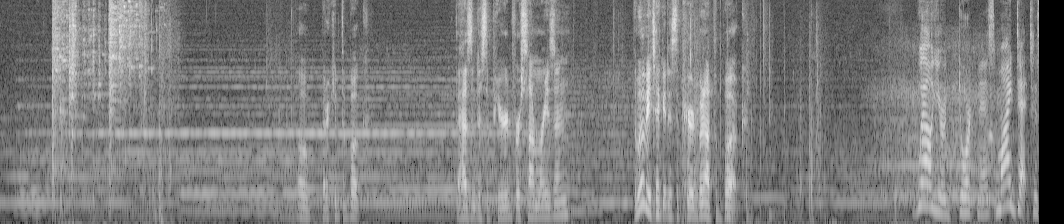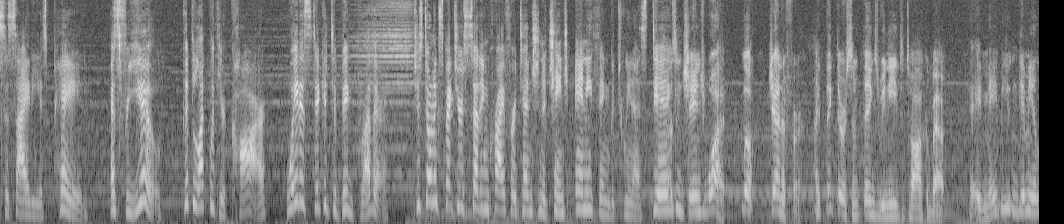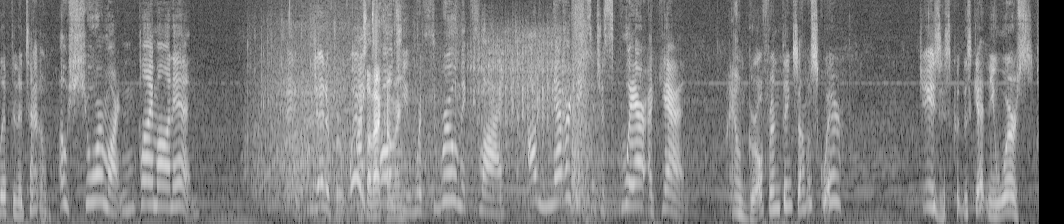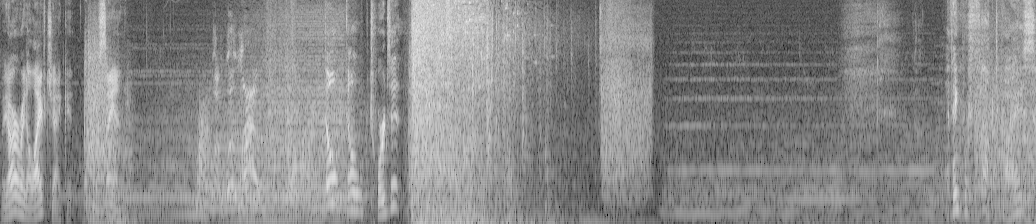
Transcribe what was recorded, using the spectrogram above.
Oh, better keep the book. That hasn't disappeared for some reason. The movie ticket disappeared, but not the book. Well, your dorkness, my debt to society is paid. As for you, good luck with your car. Way to stick it to Big Brother. Just don't expect your sudden cry for attention to change anything between us, dig? Doesn't change what? Look, Jennifer, I think there are some things we need to talk about. Hey, maybe you can give me a lift into town. Oh, sure, Martin. Climb on in. Hey, Jennifer, I wait! saw that told coming. you, we're through, McFly. I'll never date such a square again. My own girlfriend thinks I'm a square? Jesus, could this get any worse? We are wearing a life jacket. Just saying. Whoa, whoa, whoa! Don't go towards it. I think we're fucked, guys.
